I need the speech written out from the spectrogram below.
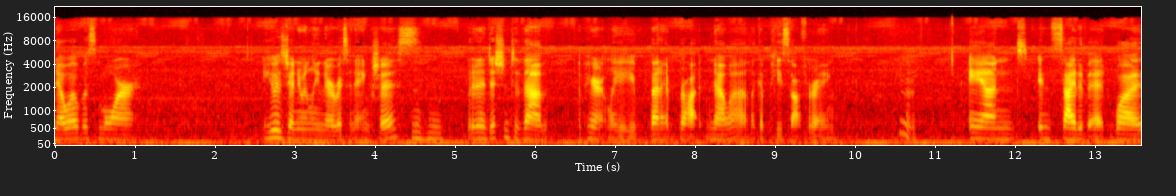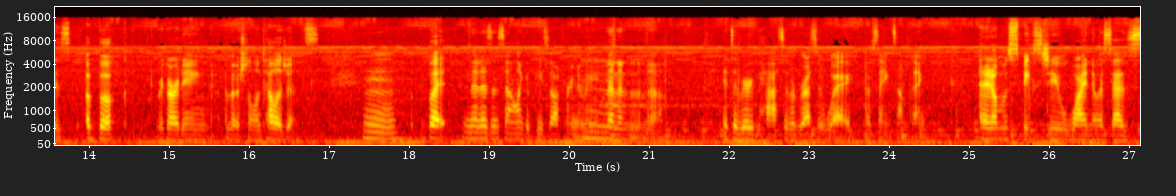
Noah was more. He was genuinely nervous and anxious. Mm-hmm. But in addition to them, apparently Bennett brought Noah like a peace offering. Hmm. And inside of it was a book regarding emotional intelligence. Mm. But That doesn't sound like a peace offering to me. no, no, no, no, no. It's a very passive aggressive way of saying something. And it almost speaks to why Noah says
